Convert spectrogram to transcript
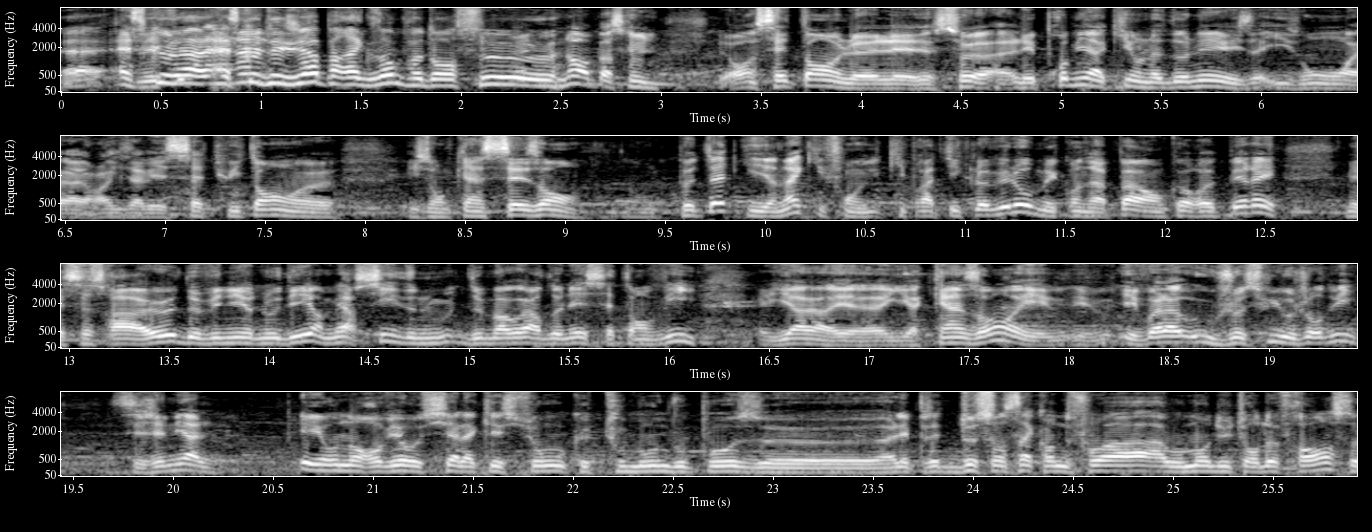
euh, est-ce que, là- est-ce que déjà, par exemple, dans ce. Non, parce que en 7 ans, les, les- ceux- les premiers à qui on a donné, ils, ils ont, alors ils avaient 7-8 ans, ils ont 15-16 ans. Donc peut-être qu'il y en a qui, font, qui pratiquent le vélo, mais qu'on n'a pas encore repéré. Mais ce sera à eux de venir nous dire merci de, m'avoir donné cette envie il y a, il y a 15 ans et, et- et voilà où je suis aujourd'hui. C'est génial. Et on en revient aussi à la question que tout le monde vous pose, euh, allez, peut-être 250 fois au moment du Tour de France.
